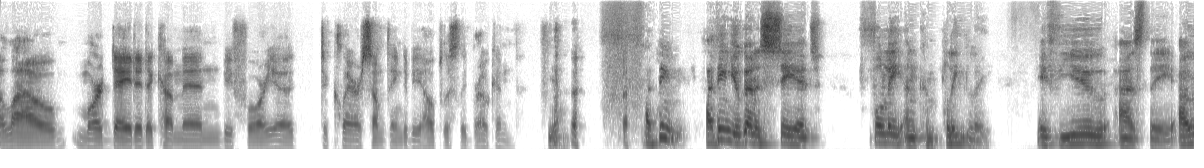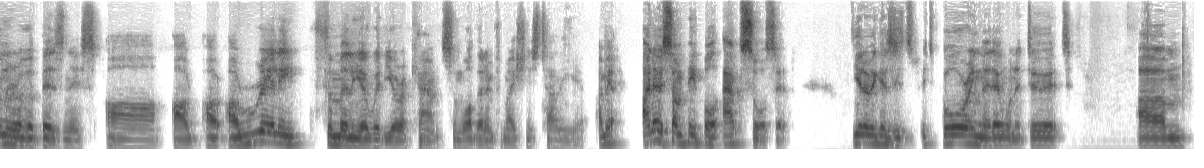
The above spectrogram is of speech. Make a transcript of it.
allow more data to come in before you declare something to be hopelessly broken. yeah, I think I think you're going to see it fully and completely if you as the owner of a business are, are, are, really familiar with your accounts and what that information is telling you. I mean i know some people outsource it you know because it's, it's boring they don't want to do it. Um,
